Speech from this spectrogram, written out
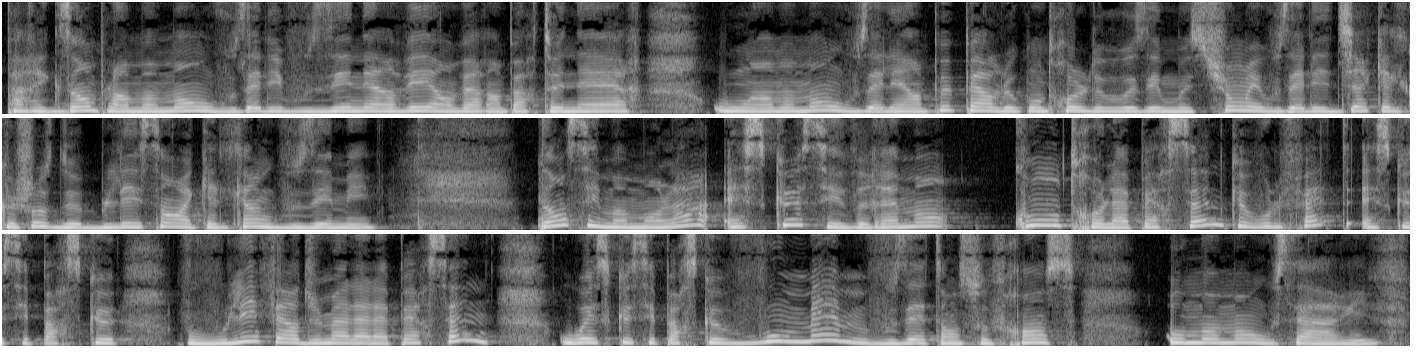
Par exemple, un moment où vous allez vous énerver envers un partenaire ou un moment où vous allez un peu perdre le contrôle de vos émotions et vous allez dire quelque chose de blessant à quelqu'un que vous aimez. Dans ces moments-là, est-ce que c'est vraiment contre la personne que vous le faites? Est-ce que c'est parce que vous voulez faire du mal à la personne? Ou est-ce que c'est parce que vous-même vous êtes en souffrance au moment où ça arrive?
